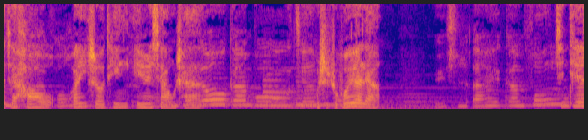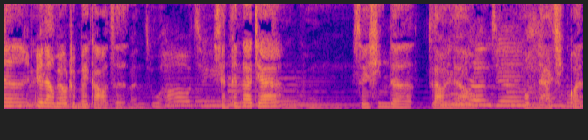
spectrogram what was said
大家好，欢迎收听音乐下午茶，我是主播月亮。今天月亮没有准备稿子，想跟大家随性的聊一聊我们的爱情观。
